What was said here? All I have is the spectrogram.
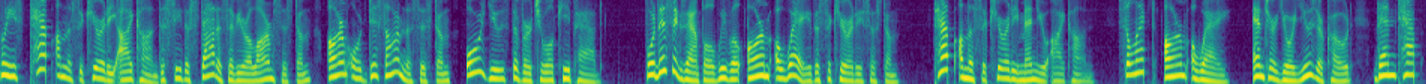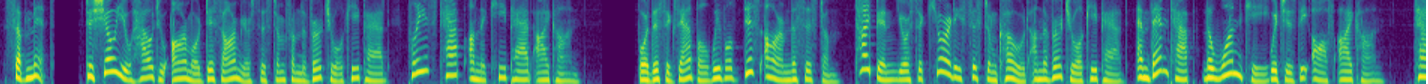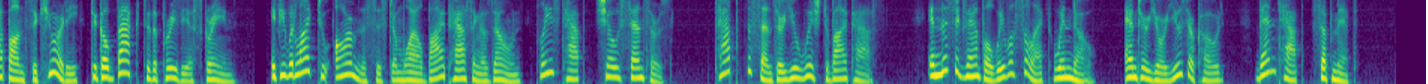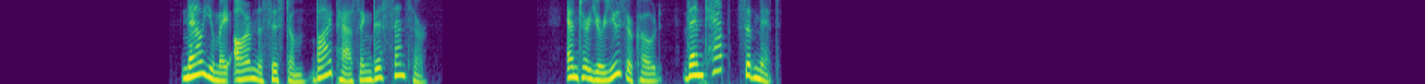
Please tap on the security icon to see the status of your alarm system, arm or disarm the system, or use the virtual keypad. For this example, we will arm away the security system. Tap on the security menu icon. Select Arm Away. Enter your user code, then tap Submit. To show you how to arm or disarm your system from the virtual keypad, please tap on the keypad icon. For this example, we will disarm the system. Type in your security system code on the virtual keypad and then tap the 1 key, which is the off icon. Tap on Security to go back to the previous screen. If you would like to arm the system while bypassing a zone, please tap Show Sensors. Tap the sensor you wish to bypass. In this example, we will select Window. Enter your user code, then tap Submit. Now you may arm the system bypassing this sensor. Enter your user code, then tap Submit.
